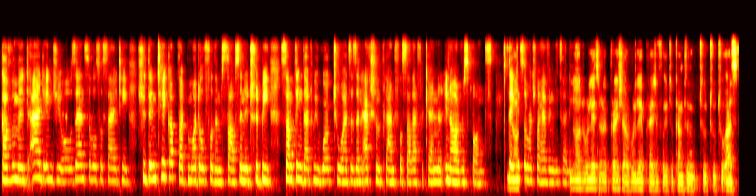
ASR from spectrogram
government and NGOs and civil society should then take up that model for themselves. And it should be something that we work towards as an action plan for South Africa in, in our response. Thank not, you so much for having me, Tani. Not really, it's a pleasure, really a pleasure for you to come to to to, to us.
